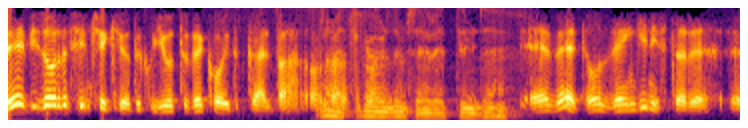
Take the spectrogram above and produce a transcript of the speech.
Ve biz orada film çekiyorduk. YouTube'e koyduk galiba. Ondan evet sonra... gördüm seyrettim de. Evet o zengin iftarı e,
